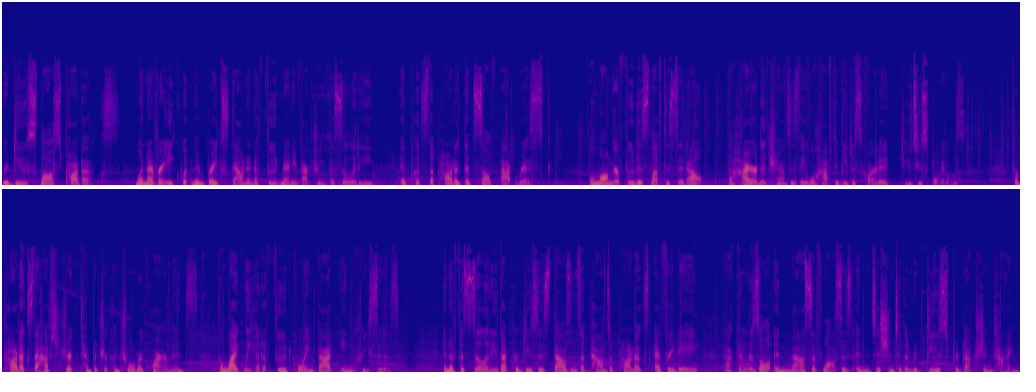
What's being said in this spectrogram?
Reduce lost products. Whenever equipment breaks down in a food manufacturing facility, it puts the product itself at risk. The longer food is left to sit out, the higher the chances they will have to be discarded due to spoils. For products that have strict temperature control requirements, the likelihood of food going bad increases. In a facility that produces thousands of pounds of products every day, that can result in massive losses in addition to the reduced production time.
